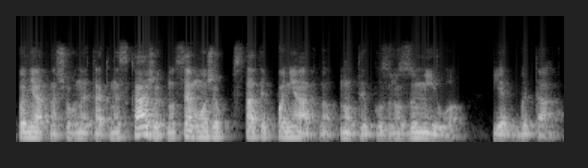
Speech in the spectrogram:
понятно, що вони так не скажуть. Ну це може стати понятно, ну типу, зрозуміло, якби так.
